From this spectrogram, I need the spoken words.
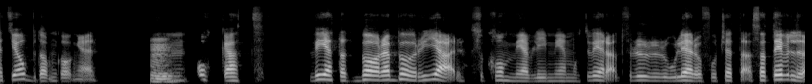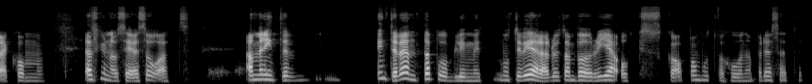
ett jobb de gånger. mm, Mm, och att veta att bara börjar så kommer jag bli mer motiverad för då är det roligare att fortsätta. Så att det är väl det där kom, jag skulle nog säga så att ja, men inte, inte vänta på att bli mot- motiverad utan börja och skapa motivationen på det sättet.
